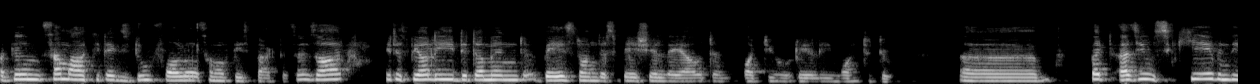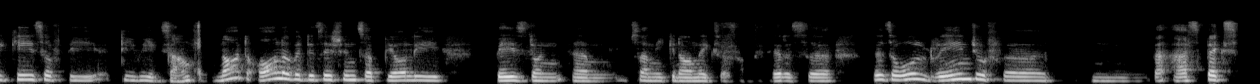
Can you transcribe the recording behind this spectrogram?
again, some architects do follow some of these practices, or it is purely determined based on the spatial layout and what you really want to do. Uh, but as you gave in the case of the TV example, not all of our decisions are purely based on um, some economics or something. There is a, there's a whole range of uh, mm, aspects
